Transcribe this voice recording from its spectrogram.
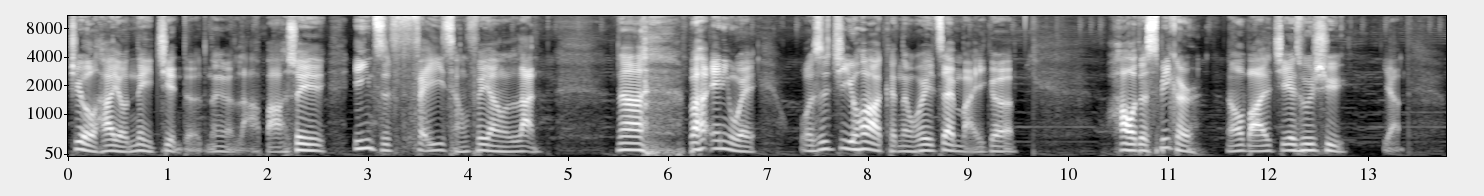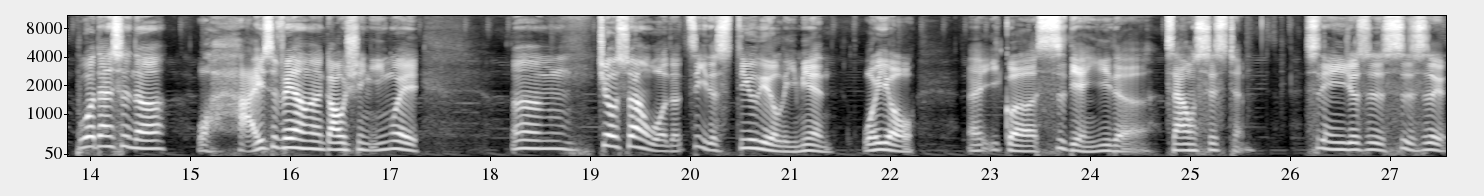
就有它有内建的那个喇叭，所以音质非常非常烂。那 But anyway，我是计划可能会再买一个。好的 speaker，然后把它接出去呀。不过，但是呢，我还是非常的高兴，因为，嗯，就算我的自己的 studio 里面，我有呃一个四点一的 sound system，四点一就是四是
